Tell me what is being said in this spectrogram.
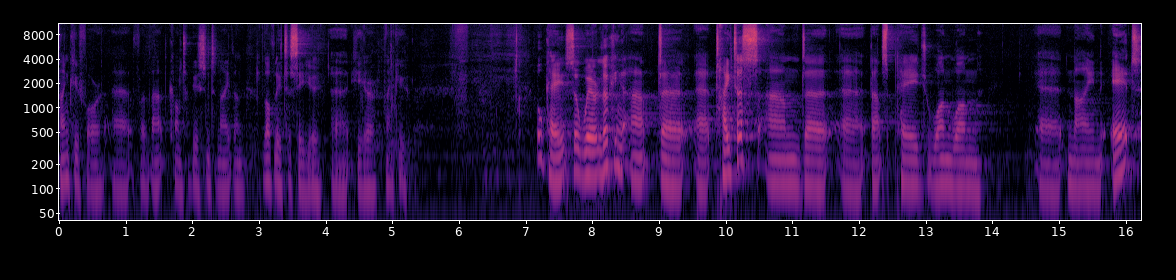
thank you for, uh, for that contribution tonight, and lovely to see you uh, here. Thank you. Okay, so we're looking at uh, Titus, and that's page 1198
